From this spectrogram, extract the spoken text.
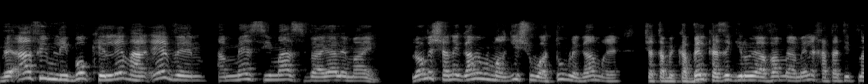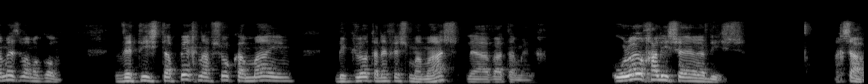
ואף אם ליבו כלב האבן, המס ימס והיה למים. לא משנה, גם אם הוא מרגיש שהוא אטום לגמרי, כשאתה מקבל כזה גילוי אהבה מהמלך, אתה תתנמס במקום. ותשתפך נפשו כמים בקלות הנפש ממש לאהבת המלך. הוא לא יוכל להישאר אדיש. עכשיו,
